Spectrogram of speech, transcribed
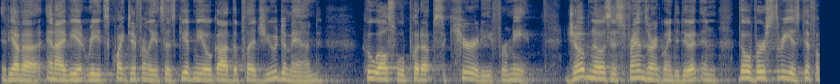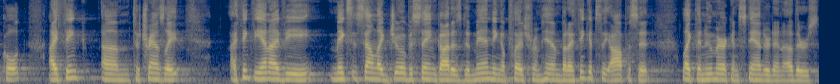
If you have a NIV, it reads quite differently. It says, Give me, O God, the pledge you demand. Who else will put up security for me? Job knows his friends aren't going to do it. And though verse 3 is difficult, I think um, to translate, I think the NIV makes it sound like Job is saying God is demanding a pledge from him, but I think it's the opposite, like the New American Standard and others.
